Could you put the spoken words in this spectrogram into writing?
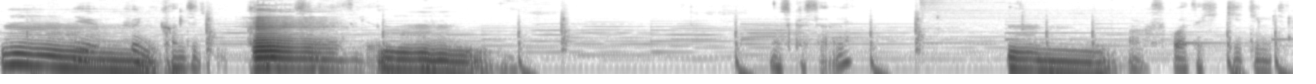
う。いうん風に感じるかもしれないですけうど、ん。もしかしたらね、うん。まあ、そこはぜひ聞いてみてって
